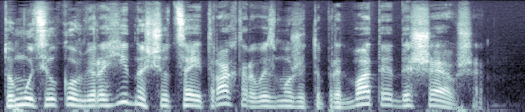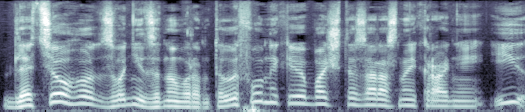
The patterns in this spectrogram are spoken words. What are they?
тому цілком вірогідно, що цей трактор ви зможете придбати дешевше. Для цього дзвоніть за номером телефону, який ви бачите зараз на екрані, і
